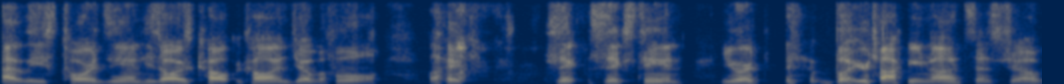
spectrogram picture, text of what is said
at least towards the end he's always call, calling Job a fool. Like six, 16 you are but you're talking nonsense, Job.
